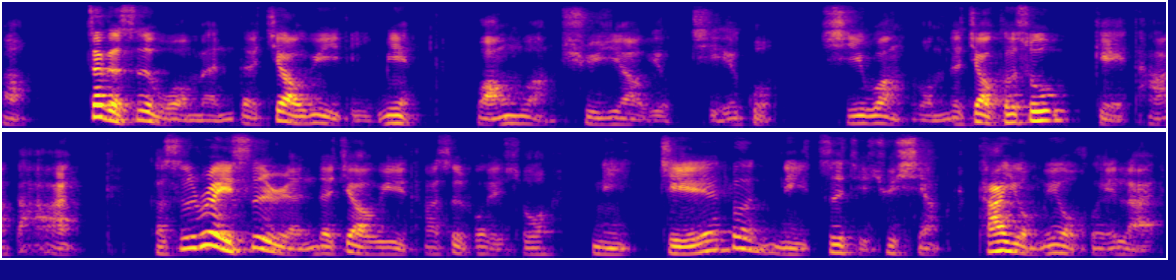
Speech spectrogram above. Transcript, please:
啊，这个是我们的教育里面往往需要有结果，希望我们的教科书给他答案。可是瑞士人的教育他是会说，你结论你自己去想，他有没有回来？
